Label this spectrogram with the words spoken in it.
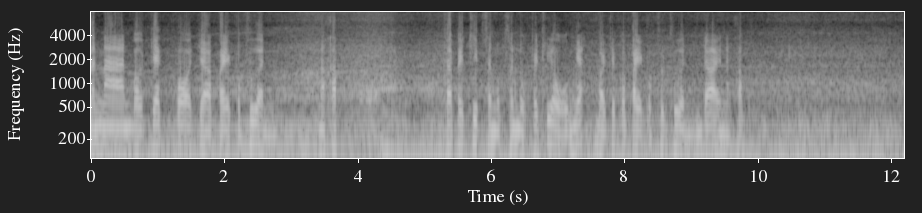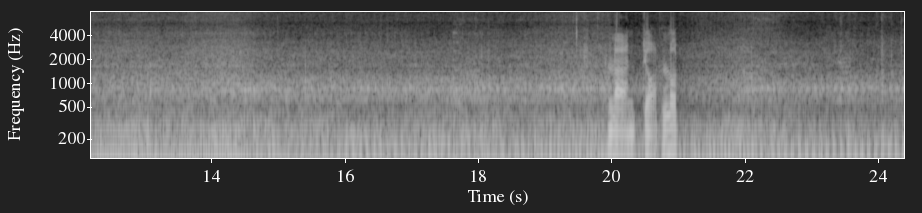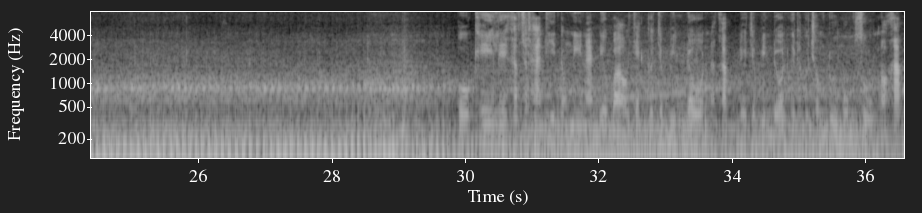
นานๆเบาแจ็คก็จะไปกับเพื่อนนะครับ ถ้าไปทริปสนุกสนุกๆไปเที่ยวเงี้ยเบาแจ็คก็ไปกับเพื่อนๆได้นะครับ ลานจอดรถโอเคเลยครับสถานที่ตรงนี้นะเดี๋ยวเบาแจ็คก็จะบินโดนนะครับ เดี๋ยวจะบินโดนคือท่านผู้ชมดูมุมสูงเนาะครับ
